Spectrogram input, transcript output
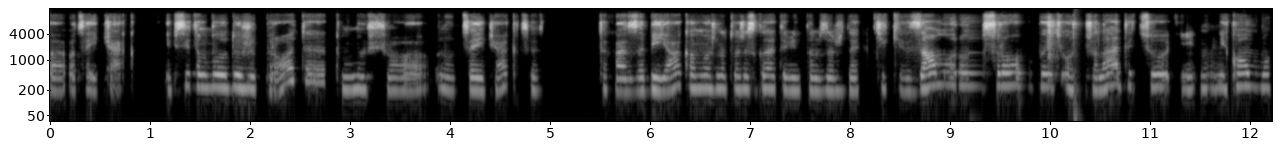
е, оцей Джек. І всі там були дуже проти, тому що ну, цей Джек це така забіяка, можна теж сказати. Він там завжди тільки замороз робить, ожеледицю, і ну, нікому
